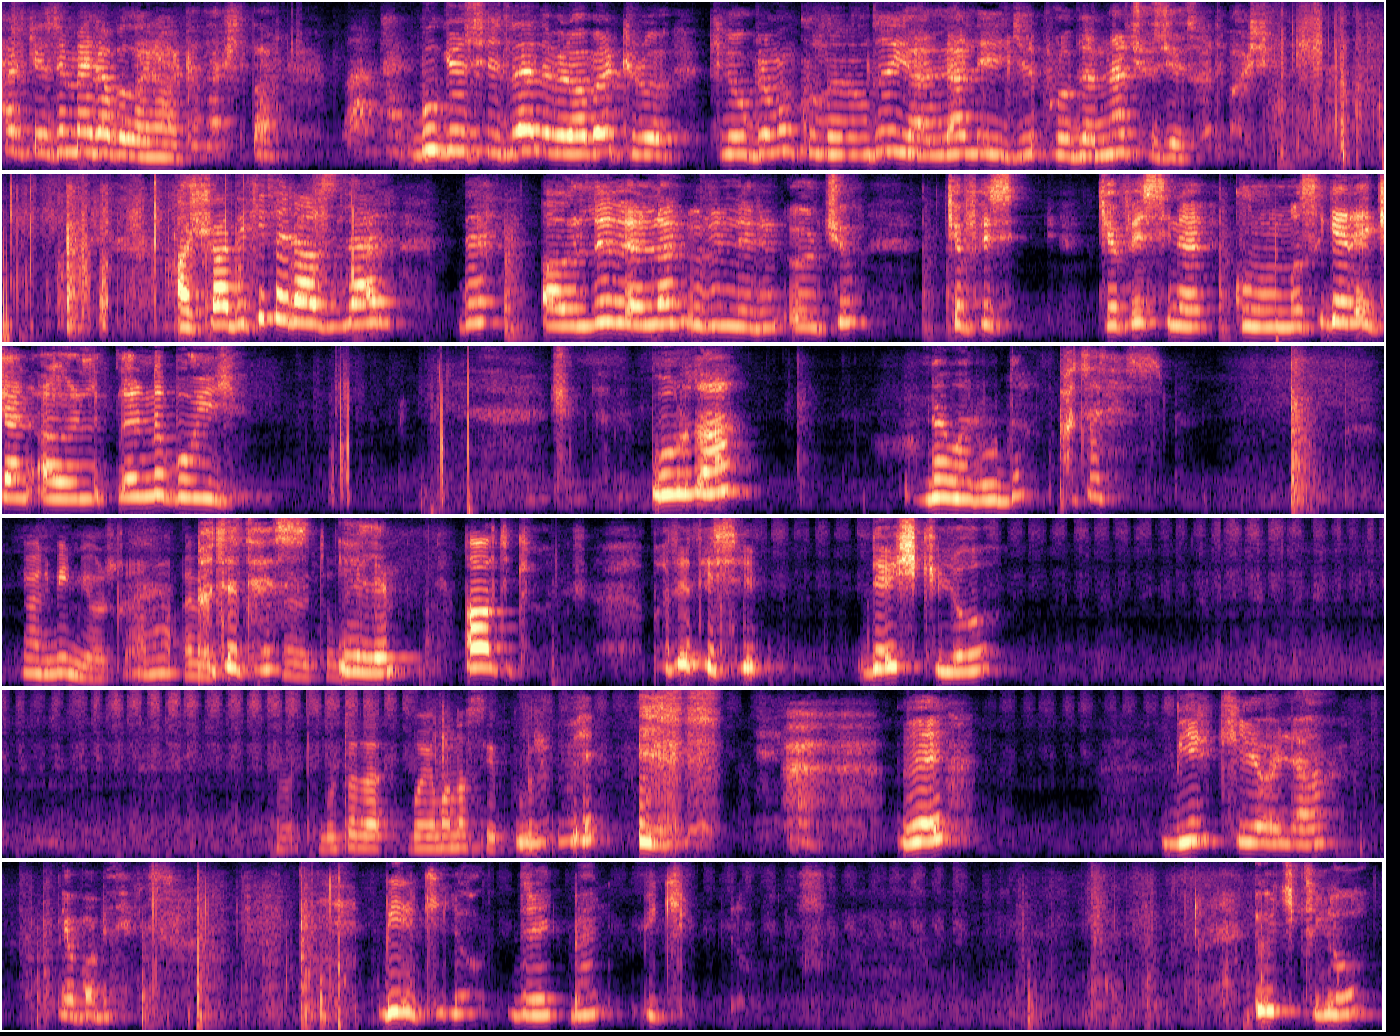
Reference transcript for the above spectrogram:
Herkese merhabalar arkadaşlar. Bugün sizlerle beraber kilo, kilogramın kullanıldığı yerlerle ilgili problemler çözeceğiz. Hadi başlayalım. Aşağıdaki terazilerde ağırlığı verilen ürünlerin ölçüm kefes, kefesine konulması gereken ağırlıklarını. Şimdi burada ne var burada? Patates. Yani bilmiyoruz ama evet. Patates Evet olur. diyelim 6 kilo. Patatesi 5 kilo. Evet. Burada da boyama nasıl yapılır? Ve ve 1 kiloyla yapabiliriz. 1 kilo direkt ben 1 kilo. 3 kilo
